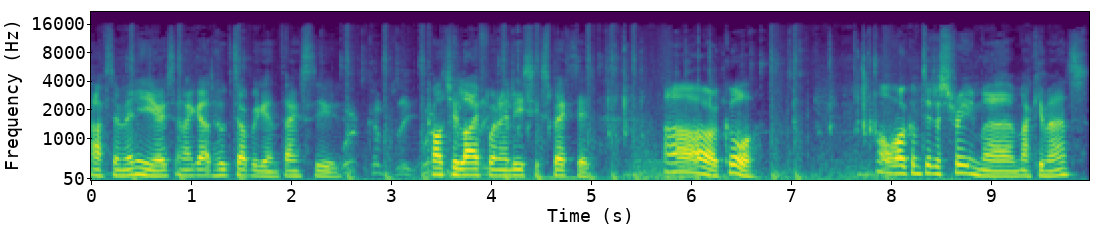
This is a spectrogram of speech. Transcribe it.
after many years and I got hooked up again thanks to you. Work complete. Work Caught you life when I least expected. Oh, cool. Oh, welcome to the stream, uh, Mackie Mans.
